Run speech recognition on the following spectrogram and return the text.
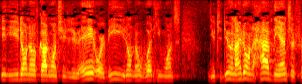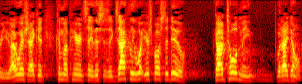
You don't know if God wants you to do A or B. You don't know what He wants you to do. And I don't have the answer for you. I wish I could come up here and say, This is exactly what you're supposed to do. God told me, but I don't.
